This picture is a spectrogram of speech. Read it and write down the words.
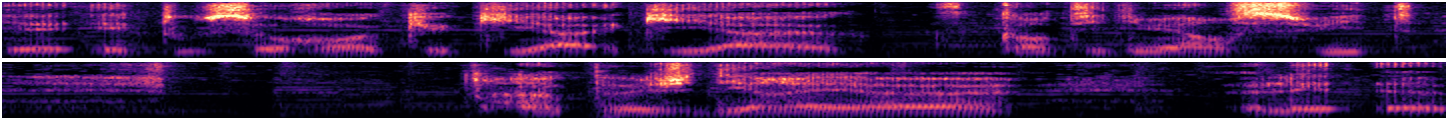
et, tout ce rock qui a, qui a continué ensuite, un peu, je dirais, euh, les, euh,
